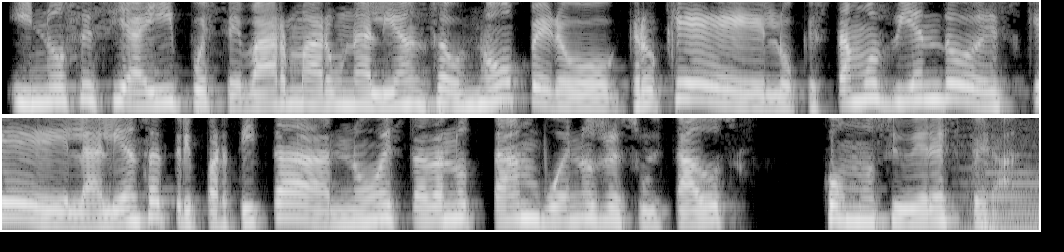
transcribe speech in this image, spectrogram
y no sé si ahí pues se va a armar una alianza o no, pero creo que lo que estamos viendo es que la alianza tripartita no está dando tan buenos resultados como se hubiera esperado.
